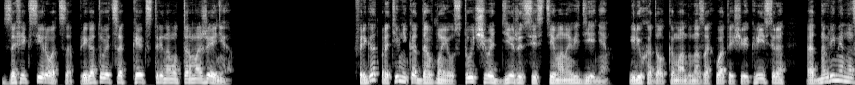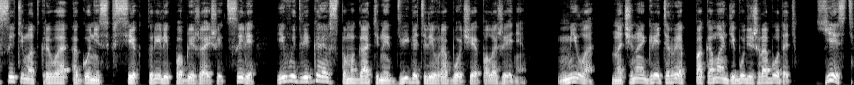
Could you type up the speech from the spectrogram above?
Зафиксироваться, приготовиться к экстренному торможению. Фрегат противника давно и устойчиво держит система наведения. Илюха дал команду на захват еще и крейсера, одновременно с этим открывая огонь из всех турелей по ближайшей цели и выдвигая вспомогательные двигатели в рабочее положение. «Мила, начинай греть рэп, по команде будешь работать. Есть!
